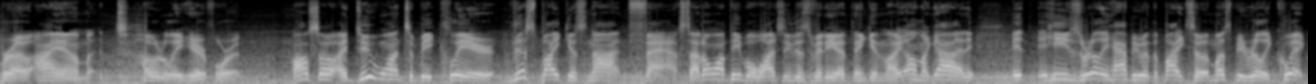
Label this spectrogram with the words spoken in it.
bro, I am totally here for it. Also, I do want to be clear, this bike is not fast. I don't want people watching this video thinking like, oh my god, it, it, he's really happy with the bike, so it must be really quick.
